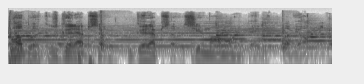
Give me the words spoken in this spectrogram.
Public. It was a good episode. A good episode. See you tomorrow morning, baby. Love y'all.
